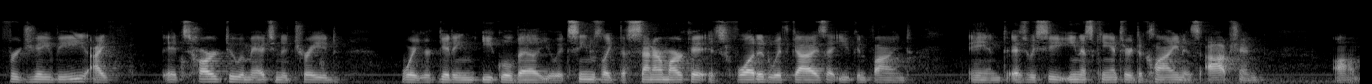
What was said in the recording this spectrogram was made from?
For JV, I it's hard to imagine a trade – where you're getting equal value. It seems like the center market is flooded with guys that you can find. And as we see Enes Kanter decline as option, um,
